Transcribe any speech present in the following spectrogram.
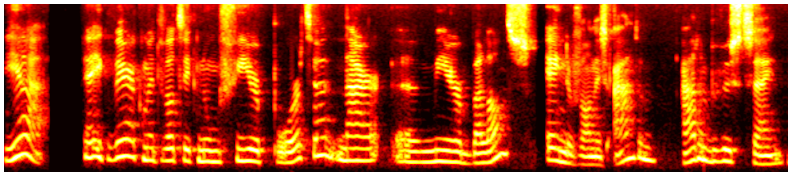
Ja, ik werk met wat ik noem vier poorten naar uh, meer balans. Eén daarvan is adem, adembewustzijn.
